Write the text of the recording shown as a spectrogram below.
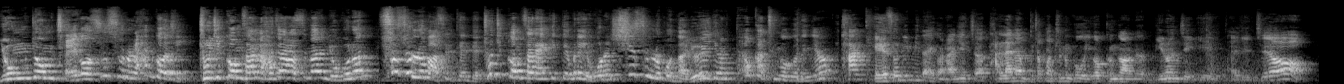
용종 제거 수술을 한 거지. 조직 검사를 하지 않았으면 요거는 수술로 봤을 텐데 조직 검사를 했기 때문에 요거는 시술로 본다. 요 얘기랑 똑같은 거거든요. 다 개소리입니다. 이건 알겠죠? 달라면 무조건 주는 거고 이거 근거하면서 민원 제기 알겠죠?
